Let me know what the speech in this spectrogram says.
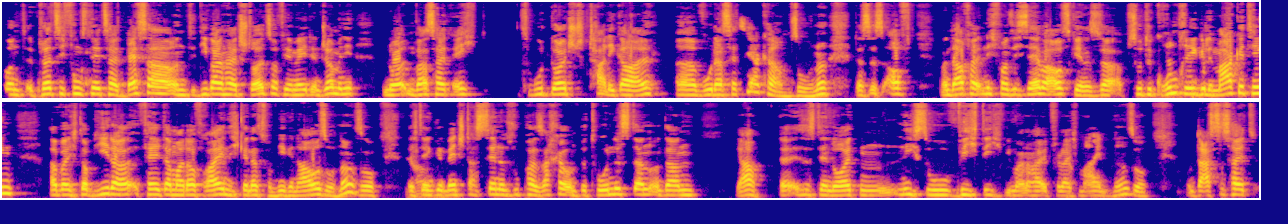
Und plötzlich funktioniert es halt besser und die waren halt stolz auf ihr Made in Germany. Den Leuten war es halt echt zu gut Deutsch total egal, äh, wo das jetzt herkam. So, ne? Das ist oft, man darf halt nicht von sich selber ausgehen. Das ist eine absolute Grundregel im Marketing, aber ich glaube, jeder fällt da mal drauf rein. Ich kenne das von mir genauso. Ne? So, ja. ich denke, Mensch, das ist ja eine super Sache und betone es dann und dann ja, ist es den Leuten nicht so wichtig, wie man halt vielleicht meint. Ne? So. Und das ist halt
